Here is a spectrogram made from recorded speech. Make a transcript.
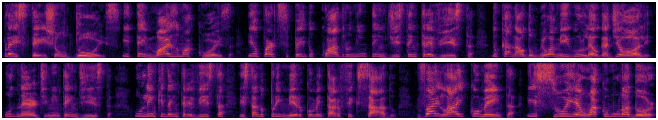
Playstation 2. E tem mais uma coisa, eu participei do quadro Nintendista Entrevista, do canal do meu amigo Léo Gadioli, o Nerd Nintendista. O link da entrevista está no primeiro comentário fixado. Vai lá e comenta, Isui é um acumulador.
